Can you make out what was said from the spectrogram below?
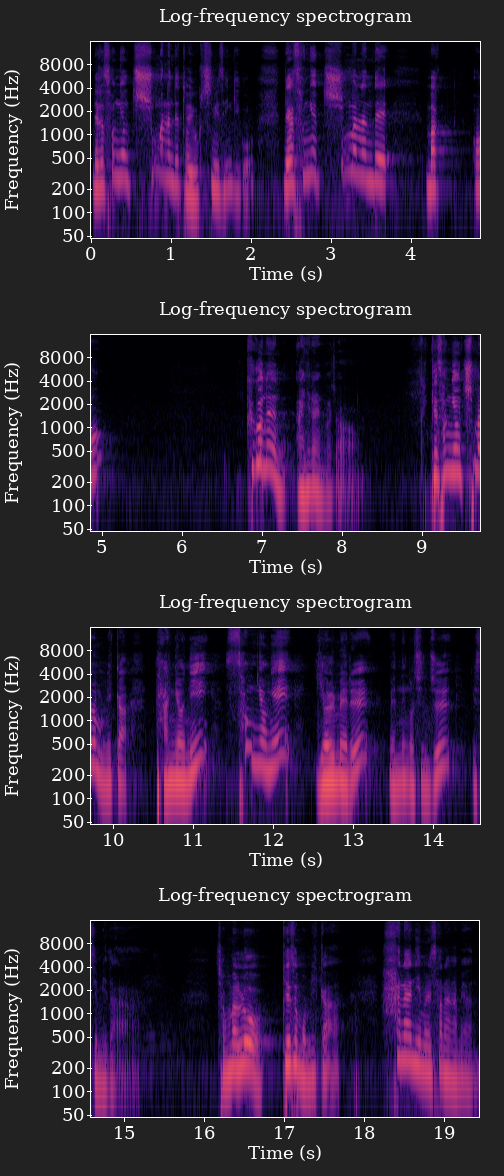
내가 성령 충만한데 더 욕심이 생기고 내가 성령 충만한데 막 어? 그거는 아니라는 거죠. 그 성령 충만은 뭡니까? 당연히 성령의 열매를 맺는 것인 줄 믿습니다. 정말로 그래서 뭡니까? 하나님을 사랑하면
